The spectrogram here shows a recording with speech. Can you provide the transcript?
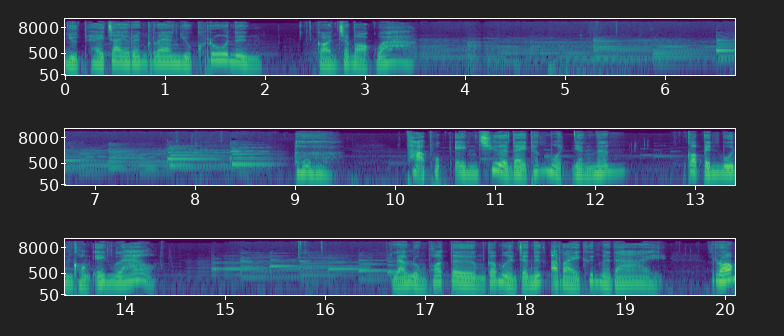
หยุดหายใจแรงๆ อยู่ครู่หนึ่ง ก่อนจะบอกว่า เออ ถ้าพวกเองเชื่อได้ทั้งหมดอย่างนั้น ก็เป็นบุญของเองแล้ว แล้วหลวงพ่อเติมก็เหมือนจะนึกอะไรขึ้นมาได้ ร้อง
